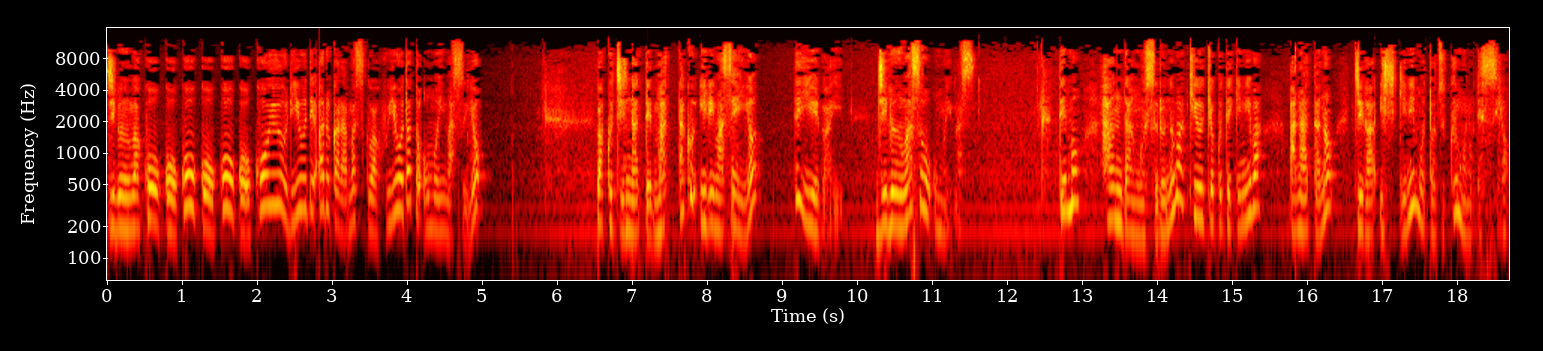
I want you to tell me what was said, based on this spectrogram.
自分はこうこうこうこうこうこうこういう理由であるからマスクは不要だと思いますよ。ワクチンなんて全くいりませんよって言えばいい。自分はそう思います。でも判断をするのは究極的にはあなたの自我意識に基づくものですよ。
